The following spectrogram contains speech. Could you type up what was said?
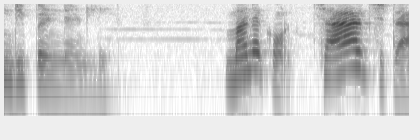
ଇଣ୍ଡିପେଣ୍ଡେଣ୍ଟଲି ମାନେ କ'ଣ ଚାର୍ଜଟା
